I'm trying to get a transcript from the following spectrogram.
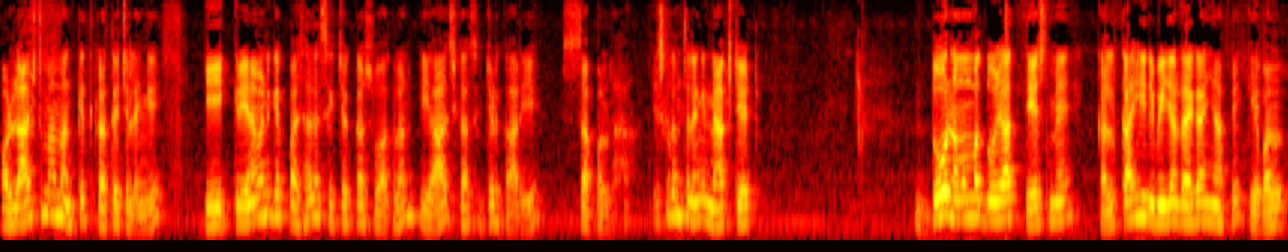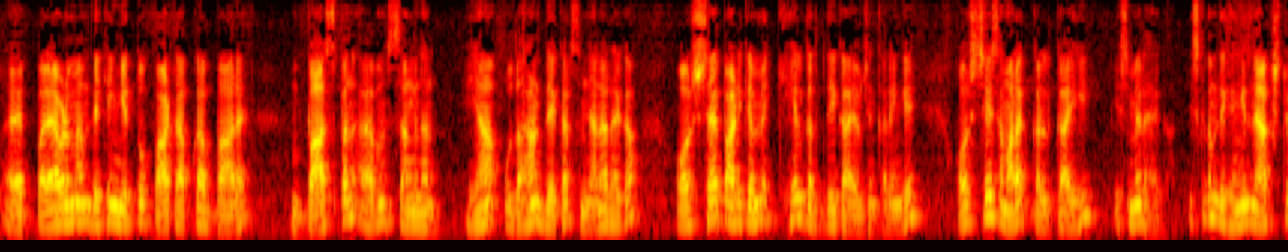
और लास्ट में हम अंकित करते चलेंगे कि क्रियान्वयन के पश्चात शिक्षक का स्वाकलन कि आज का शिक्षण कार्य सफल रहा। इसका हम चलेंगे नेक्स्ट डेट दो नवंबर 2023 में कल का ही रिवीजन रहेगा यहाँ पे, केवल पर्यावरण में हम देखेंगे तो पाठ आपका बारह बासपन एवं संघनन। यहाँ उदाहरण देकर समझाना रहेगा और सह पाठ्यक्रम में खेल गतिविधि का आयोजन करेंगे और शेष हमारा कल का ही इसमें रहेगा। इसके हम देखेंगे नेक्स्ट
